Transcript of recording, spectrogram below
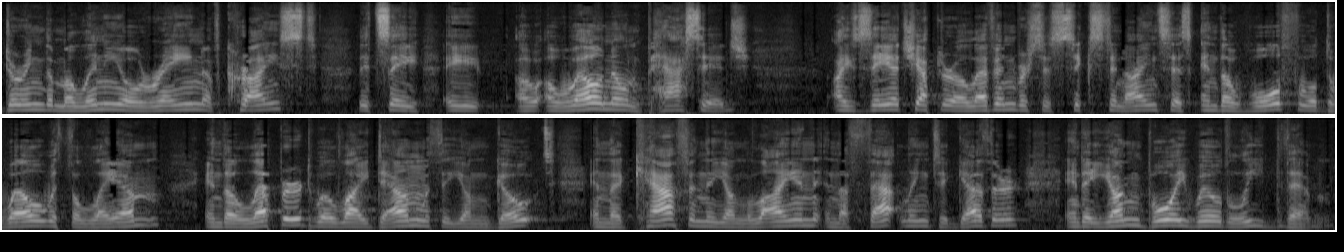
during the millennial reign of Christ. It's a, a, a, well known passage. Isaiah chapter 11, verses 6 to 9 says, And the wolf will dwell with the lamb, and the leopard will lie down with the young goat, and the calf and the young lion and the fatling together, and a young boy will lead them.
